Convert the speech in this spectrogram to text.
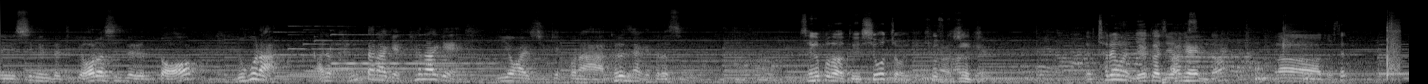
이 시민들 특히 어르신들은 또 누구나 아주 간단하게 편하게 이용할 수 있겠구나 그런 생각이 들었습니다. 어. 생각보다 되게 쉬웠죠 이렇게 키워서 아, 하는 게. 쉽지. 네, 촬영은 여기까지 오케이. 하겠습니다. 하나, 둘, 셋.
